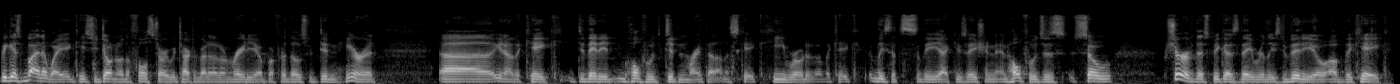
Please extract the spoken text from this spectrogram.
Because, by the way, in case you don't know the full story, we talked about it on radio. But for those who didn't hear it, uh, you know, the cake. They? Did, Whole Foods didn't write that on this cake. He wrote it on the cake. At least that's the accusation. And Whole Foods is so sure of this because they released video of the cake.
